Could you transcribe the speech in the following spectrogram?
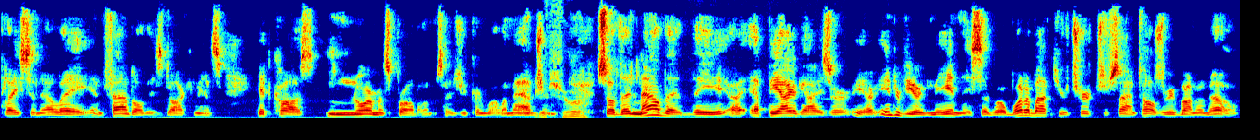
place in LA and found all these documents, it caused enormous problems, as you can well imagine. Sure. So then now the, the uh, FBI guys are, are interviewing me and they said, well, what about your Church of Scientology? We want to know.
